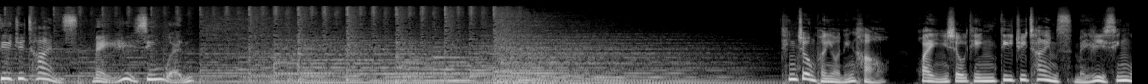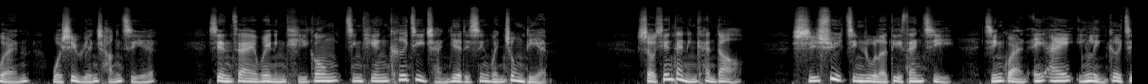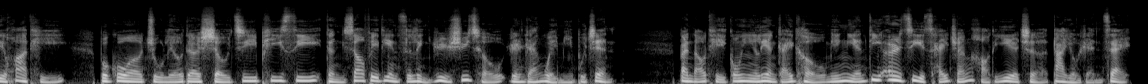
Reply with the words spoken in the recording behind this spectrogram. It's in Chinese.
DJ Times 每日新闻，听众朋友您好，欢迎收听 DJ Times 每日新闻，我是袁长杰，现在为您提供今天科技产业的新闻重点。首先带您看到，时序进入了第三季。尽管 AI 引领各界话题，不过主流的手机、PC 等消费电子领域需求仍然萎靡不振。半导体供应链改口，明年第二季才转好的业者大有人在，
